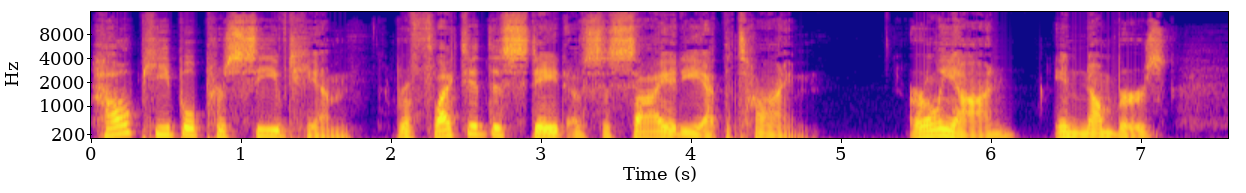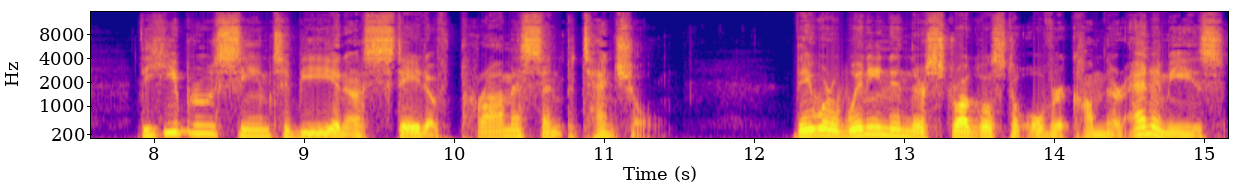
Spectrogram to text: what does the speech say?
How people perceived him reflected the state of society at the time. Early on, in Numbers, the Hebrews seemed to be in a state of promise and potential. They were winning in their struggles to overcome their enemies,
